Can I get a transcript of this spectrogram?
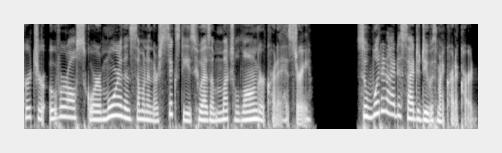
hurt your overall score more than someone in their 60s who has a much longer credit history. So, what did I decide to do with my credit card?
